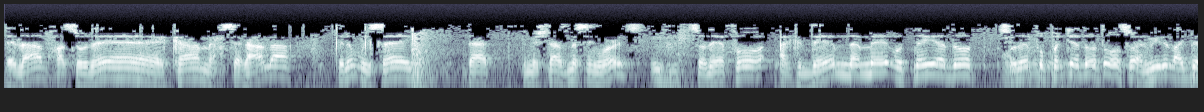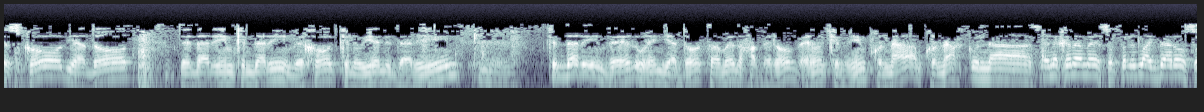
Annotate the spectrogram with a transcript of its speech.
Velav Hasureh Ka Mehserala. Didn't we say that the Mishnah is missing words? Mm-hmm. So therefore, Akdem Name Utne Yadot. So therefore, put Yadot also and read it like this: Kol Yadot Dedarim Kendarim Vechol Kenuyen Dedarim. כדרים, ואלו הן ידות, אומר לחברו, ואלו כנויים, כונם, כונח כונס, אין לכם So put it like that also.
